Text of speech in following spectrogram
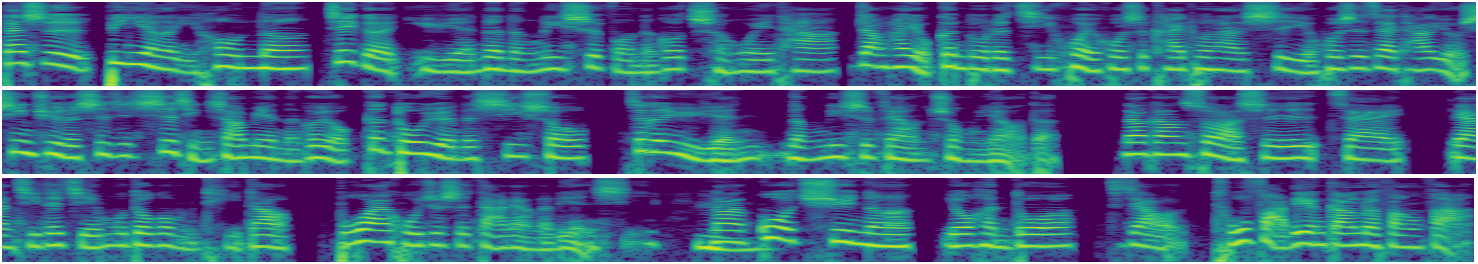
但是毕业了以后呢，这个语言的能力是否能够成为他让他有更多的机会，或是开拓他的视野，或是在他有兴趣的事情事情上面能够有更多元的吸收，这个语言能力是非常重要的。那刚刚苏老师在两集的节目都跟我们提到，不外乎就是大量的练习。那过去呢，有很多这叫土法炼钢的方法，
